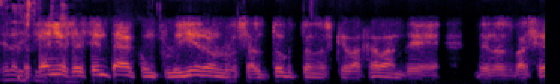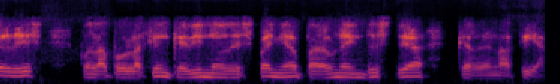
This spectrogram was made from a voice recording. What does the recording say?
era Los años 60 confluyeron los autóctonos que bajaban de, de los baserris con la población que vino de España para una industria que renacía.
